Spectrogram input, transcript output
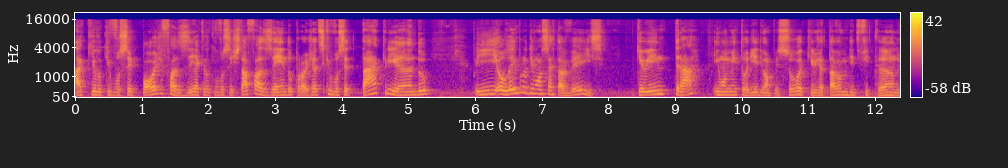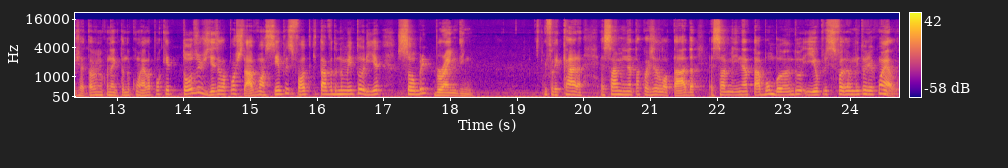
aquilo que você pode fazer, aquilo que você está fazendo, projetos que você está criando. E eu lembro de uma certa vez que eu ia entrar em uma mentoria de uma pessoa que eu já estava me identificando, já estava me conectando com ela, porque todos os dias ela postava uma simples foto que estava dando mentoria sobre branding. Eu falei, cara, essa menina tá com a agenda lotada, essa menina tá bombando e eu preciso fazer uma mentoria com ela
